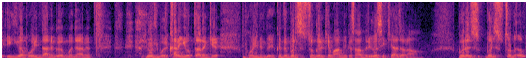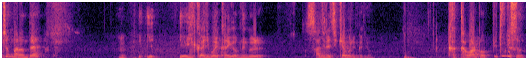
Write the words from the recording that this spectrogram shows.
여기가 보인다는 건 뭐냐면 여기 머리카락이 없다는 게 보이는 거예요. 근데 머리숱은 그렇게 많으니까 사람들이 어색해 하잖아. 머리, 머리숱은 엄청 많은데 여기까지 머리카락이 없는 걸 사진에 찍혀버린 거죠. 가, 가발도 삐뚤게 써.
